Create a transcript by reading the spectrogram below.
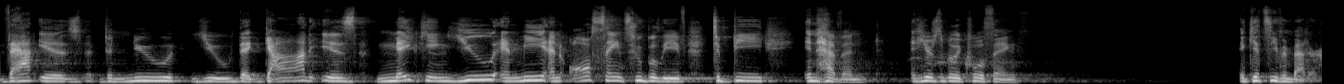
That is the new you that God is making you and me and all saints who believe to be in heaven. And here's the really cool thing it gets even better.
